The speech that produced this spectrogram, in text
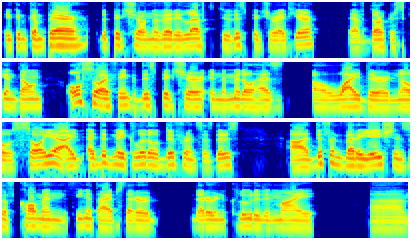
You can compare the picture on the very left to this picture right here. They have darker skin tone. Also, I think this picture in the middle has a wider nose. So yeah, I, I did make little differences. There's uh, different variations of common phenotypes that are that are included in my um,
